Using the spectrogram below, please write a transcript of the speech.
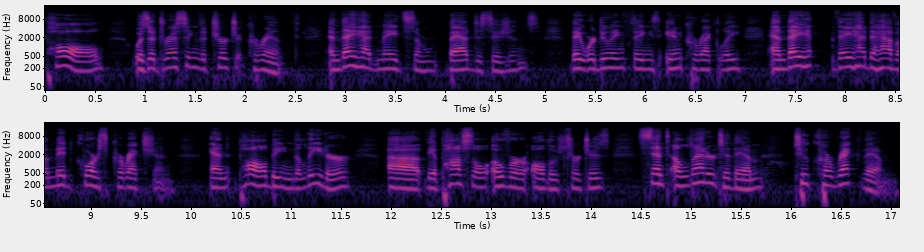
Paul was addressing the church at Corinth, and they had made some bad decisions. They were doing things incorrectly, and they, they had to have a mid course correction. And Paul, being the leader, uh, the apostle over all those churches, sent a letter to them to correct them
